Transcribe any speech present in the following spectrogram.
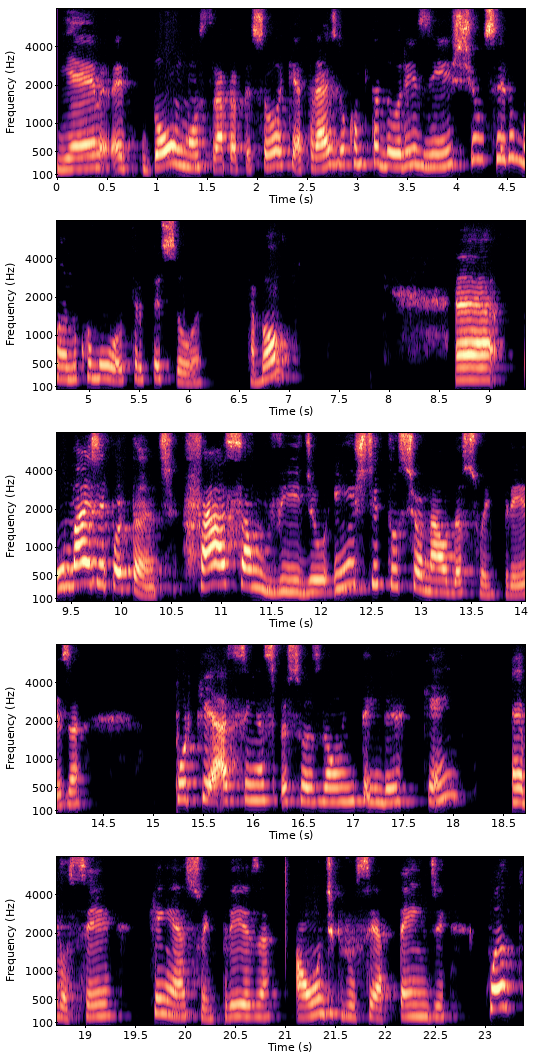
E é, é bom mostrar para a pessoa que atrás do computador existe um ser humano como outra pessoa, tá bom? Uh, o mais importante, faça um vídeo institucional da sua empresa, porque assim as pessoas vão entender quem é você, quem é a sua empresa, aonde que você atende, quanto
